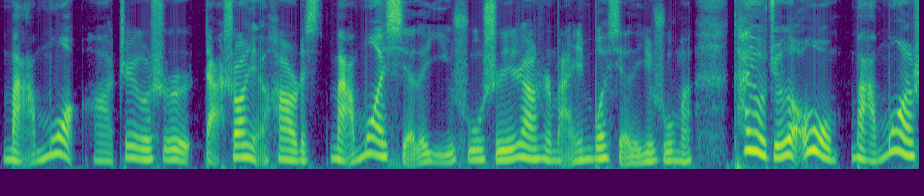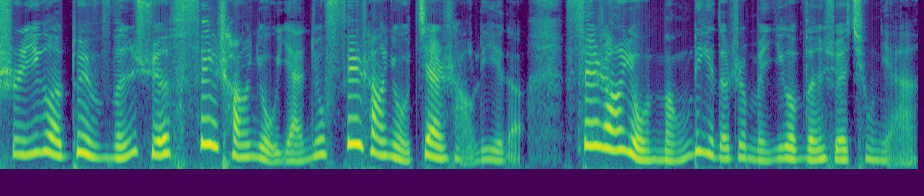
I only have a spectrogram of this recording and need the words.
马默啊，这个是打双引号的马默写的遗书，实际上是马音波写的遗书嘛，她又觉得哦，马默是一个对文学非常有研究、非常有鉴赏力的、非常有能力的这么一个文学青年。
